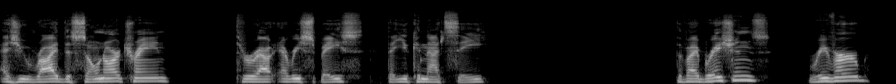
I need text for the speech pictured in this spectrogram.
as you ride the sonar train throughout every space that you cannot see, the vibrations, reverb,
